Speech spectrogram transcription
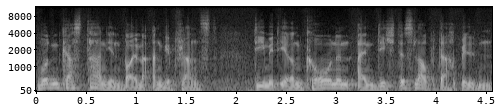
wurden Kastanienbäume angepflanzt, die mit ihren Kronen ein dichtes Laubdach bilden.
